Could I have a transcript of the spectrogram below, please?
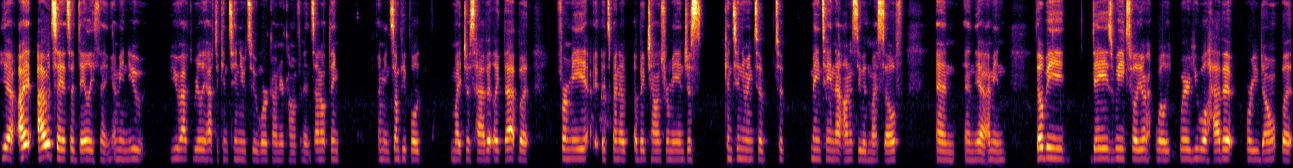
Yeah, I, I would say it's a daily thing. I mean, you you have really have to continue to work on your confidence. I don't think I mean some people might just have it like that, but for me it's been a, a big challenge for me and just continuing to to maintain that honesty with myself and and yeah, I mean there'll be days, weeks where you're well where you will have it or you don't, but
